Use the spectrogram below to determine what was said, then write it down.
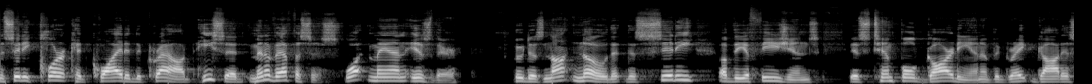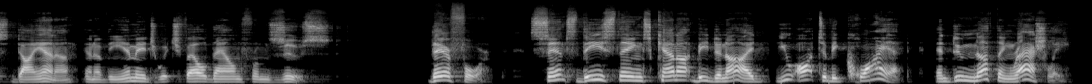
the city clerk had quieted the crowd, he said, Men of Ephesus, what man is there who does not know that the city of the Ephesians is temple guardian of the great goddess Diana and of the image which fell down from Zeus? Therefore, since these things cannot be denied, you ought to be quiet and do nothing rashly.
